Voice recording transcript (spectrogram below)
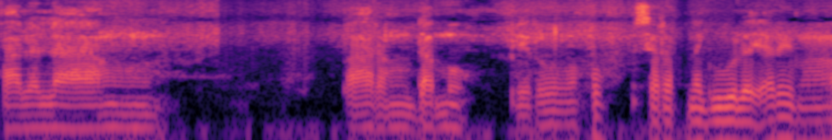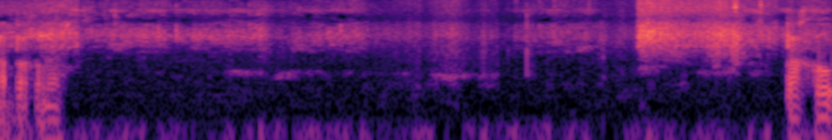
Akala lang parang damo. Pero ako, sarap na gulay ari mga kapakis. pako.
